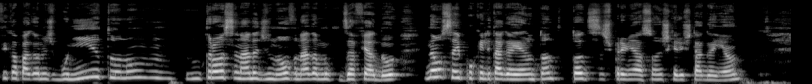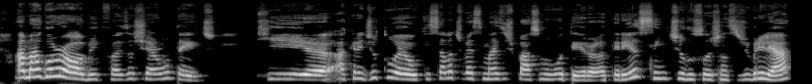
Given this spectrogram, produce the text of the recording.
fica pagando de bonito, não, não trouxe nada de novo, nada muito desafiador. Não sei porque ele tá ganhando tanto todas essas premiações que ele está ganhando. A Margot Robbie, que faz a Sharon Tate que acredito eu que se ela tivesse mais espaço no roteiro, ela teria sim tido suas chances de brilhar,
